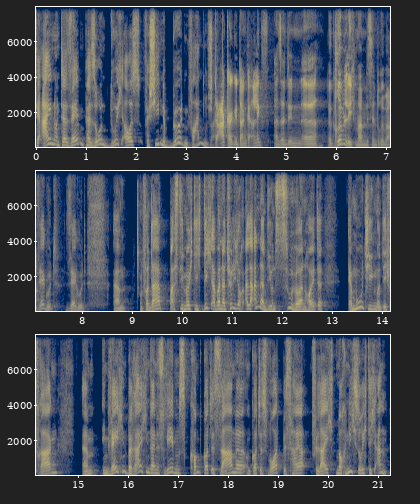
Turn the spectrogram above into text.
der einen und derselben Person durchaus verschiedene Böden vorhanden sein. Starker Gedanke, Alex. Also den, äh, da grübel ich mal ein bisschen drüber. Sehr gut, sehr gut. Ähm, und von da, Basti, möchte ich dich, aber natürlich auch alle anderen, die uns zuhören, heute ermutigen und dich fragen, ähm, in welchen Bereichen deines Lebens kommt Gottes Same und Gottes Wort bisher vielleicht noch nicht so richtig an?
